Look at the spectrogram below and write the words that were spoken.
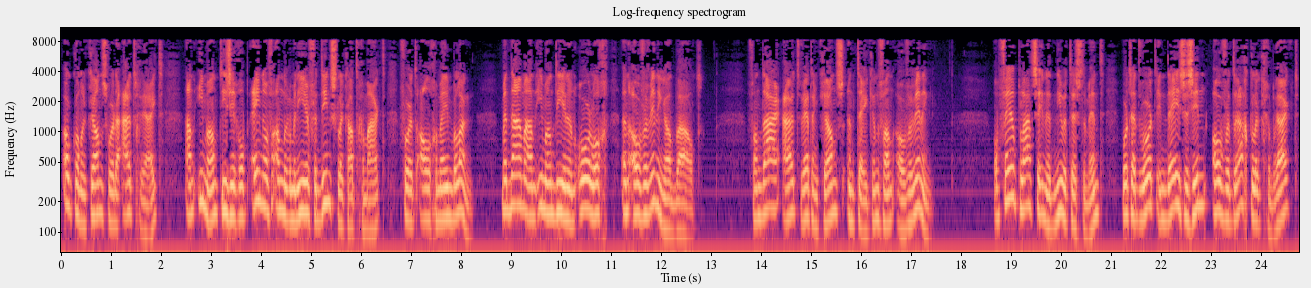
Ook kon een krans worden uitgereikt aan iemand die zich op een of andere manier verdienstelijk had gemaakt voor het algemeen belang, met name aan iemand die in een oorlog een overwinning had behaald. Van daaruit werd een krans een teken van overwinning. Op veel plaatsen in het Nieuwe Testament wordt het woord in deze zin overdrachtelijk gebruikt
